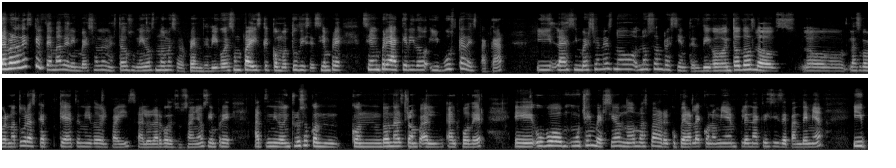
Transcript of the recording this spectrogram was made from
La verdad es que el tema de la inversión en Estados Unidos no me sorprende. Digo, es un país que, como tú dices, siempre, siempre ha querido y busca destacar y las inversiones no, no son recientes, digo, en todos los, las gobernaturas que, que, ha tenido el país a lo largo de sus años, siempre ha tenido, incluso con, con Donald Trump al, al poder, eh, hubo mucha inversión, ¿no? Más para recuperar la economía en plena crisis de pandemia. Y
